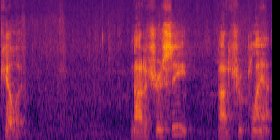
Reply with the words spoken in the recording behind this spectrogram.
kill it. Not a true seed, not a true plant.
